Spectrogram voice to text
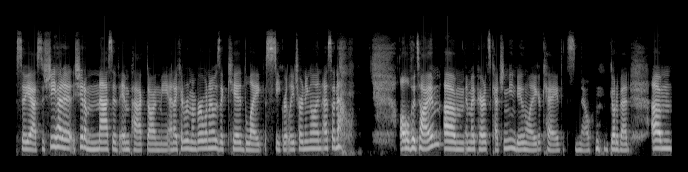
so yeah so she had a she had a massive impact on me and i can remember when i was a kid like secretly turning on snl all the time um and my parents catching me and being like okay that's no go to bed um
